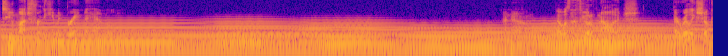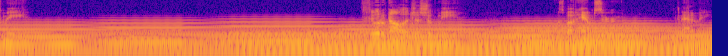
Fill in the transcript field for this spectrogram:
too much for the human brain to handle. I know, that wasn't the field of knowledge that really shook me. Field of knowledge that shook me was about hamster anatomy.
